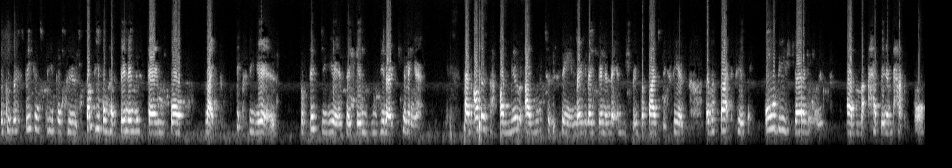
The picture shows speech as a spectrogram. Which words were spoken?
because we're speaking to people who some people have been in this game for like 60 years for 50 years they've been, you know, killing it. And others are new, are new to the scene. Maybe they've been in the industry for five, six years. But the fact is, all these journeys um, have been impactful.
